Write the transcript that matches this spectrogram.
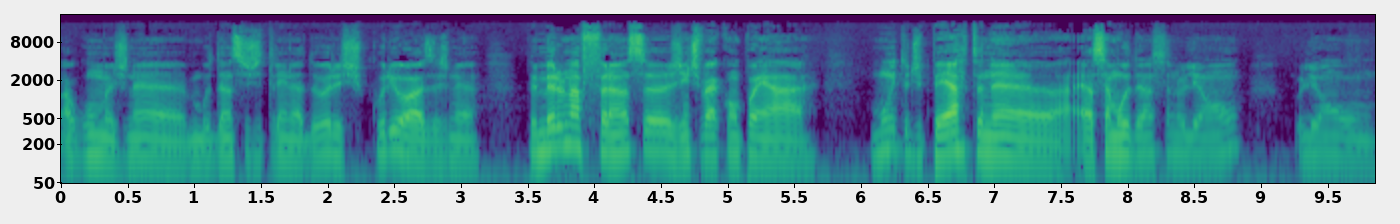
algumas né, mudanças de treinadores curiosas, né? Primeiro na França, a gente vai acompanhar muito de perto, né, essa mudança no Lyon. O Lyon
